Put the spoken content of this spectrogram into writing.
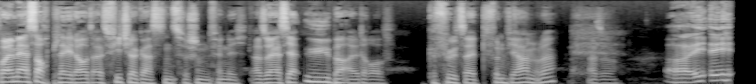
Vor allem er ist auch played out als Feature-Gast inzwischen, finde ich. Also er ist ja überall drauf. Gefühlt seit fünf Jahren, oder? Also. Äh, ich, ich,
